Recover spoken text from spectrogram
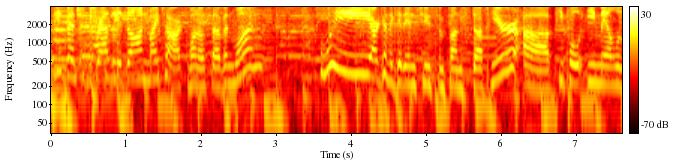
The Adventures of Bradley at Dawn, My Talk 1071. We are going to get into some fun stuff here. Uh, people email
